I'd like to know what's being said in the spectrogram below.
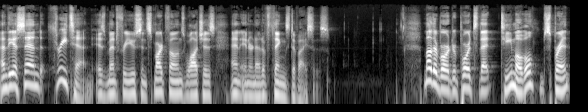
And the Ascend 310 is meant for use in smartphones, watches, and Internet of Things devices. Motherboard reports that T-Mobile, Sprint,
